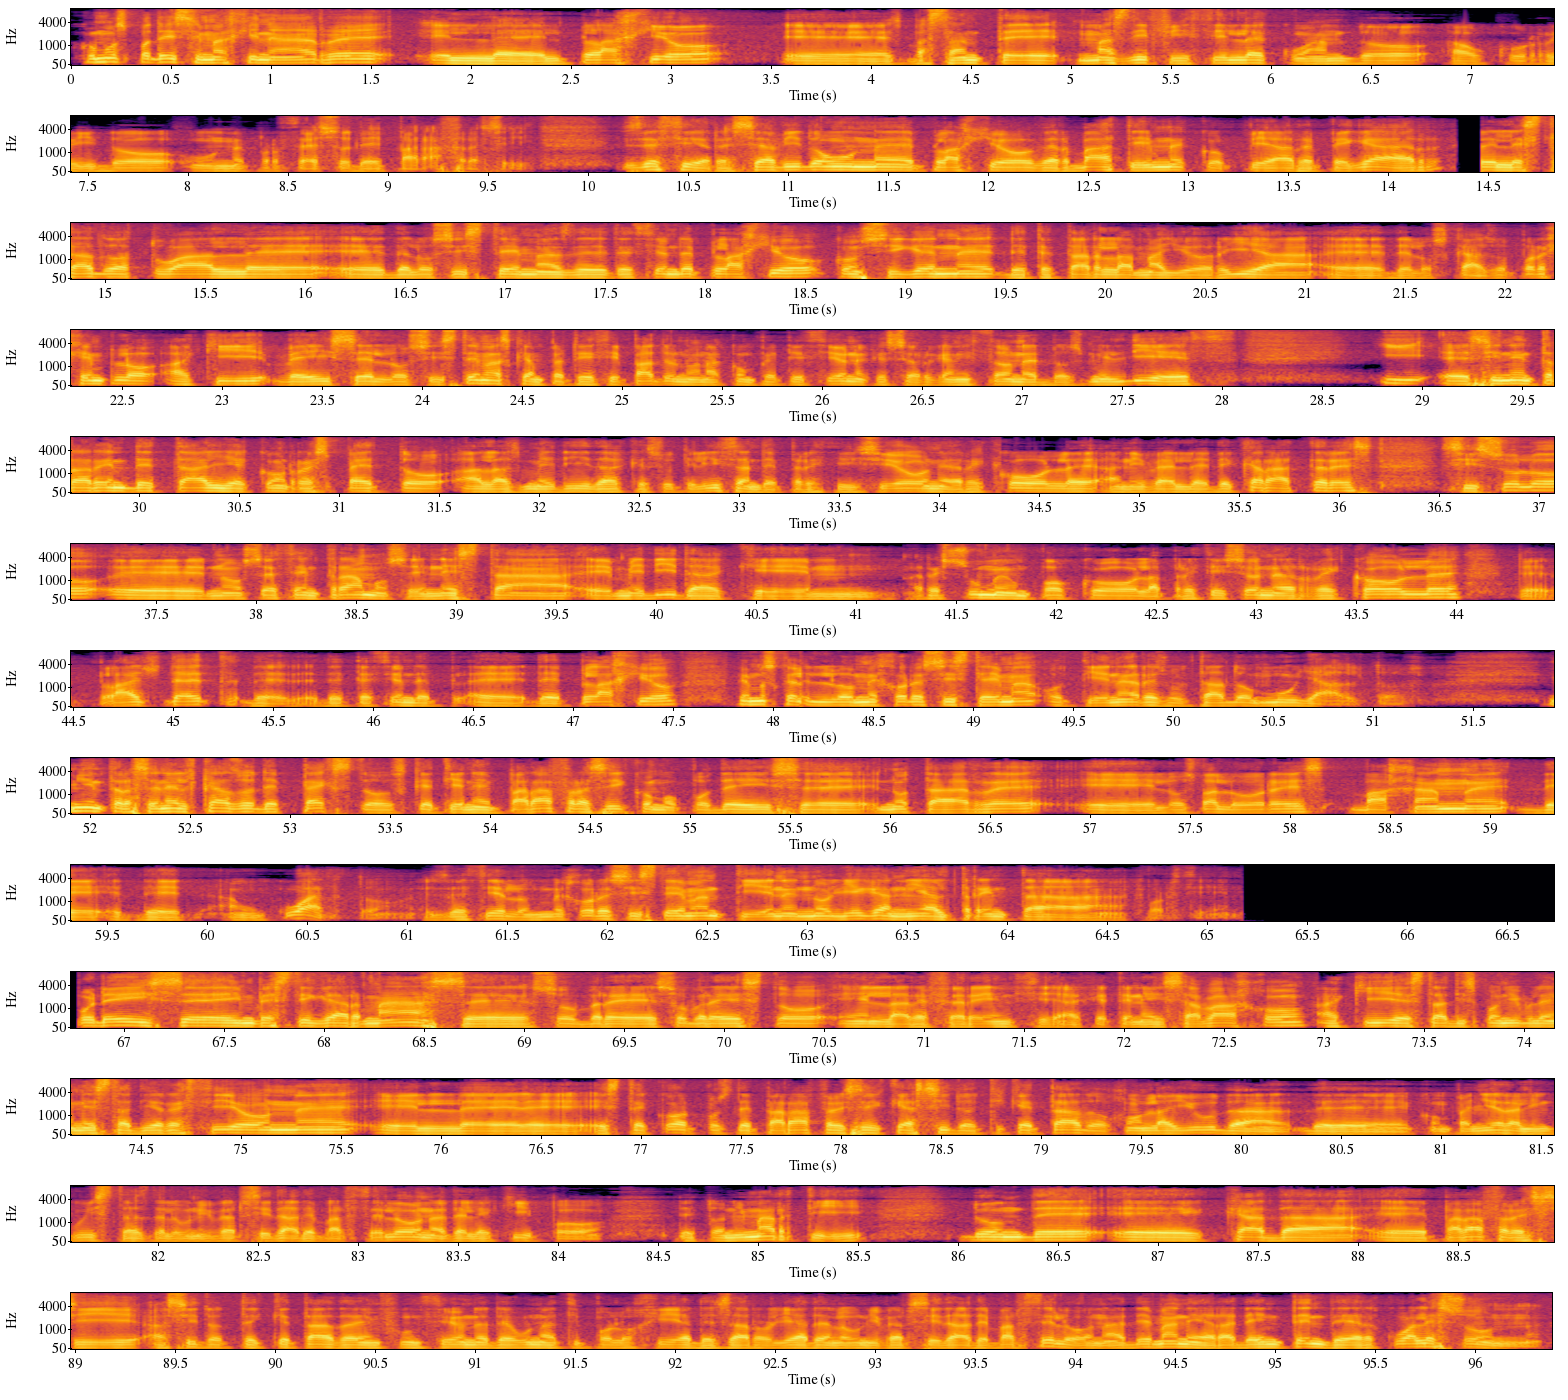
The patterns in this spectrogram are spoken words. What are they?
Como os podéis imaginar, el plagio eh, es bastante más difícil cuando ha ocurrido un proceso de paráfrasis. Es decir, si ha habido un eh, plagio verbatim, copiar-pegar, el estado actual eh, de los sistemas de detección de plagio consiguen detectar la mayoría de los casos. Por ejemplo, aquí veis los sistemas que han participado en una competición que se organizó en el 2010 y eh, sin entrar en detalle con respecto a las medidas que se utilizan de precisión, recall a nivel de caracteres, si solo eh, nos centramos en esta eh, medida que mm, resume un poco la precisión del recall, de plagiat, de, de detección de, de plagio, vemos que los mejores sistemas obtienen resultados muy altos. Mientras en el caso de textos que tienen paráfrasis, como podéis eh, notar, eh, los valores bajan eh, de, a un cuarto. Es decir, los mejores sistemas tienen, no llegan ni al 30%. Podéis eh, investigar más eh, sobre, sobre esto en la referencia que tenéis abajo. Aquí está disponible en esta dirección eh, el, este corpus de paráfrasis que ha sido etiquetado con la ayuda de compañeras lingüistas de la Universidad de Barcelona, del equipo de Tony Martí, donde cada paráfrasis ha sido etiquetada en función de una tipología desarrollada en la Universidad de Barcelona, de manera de entender cuáles son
